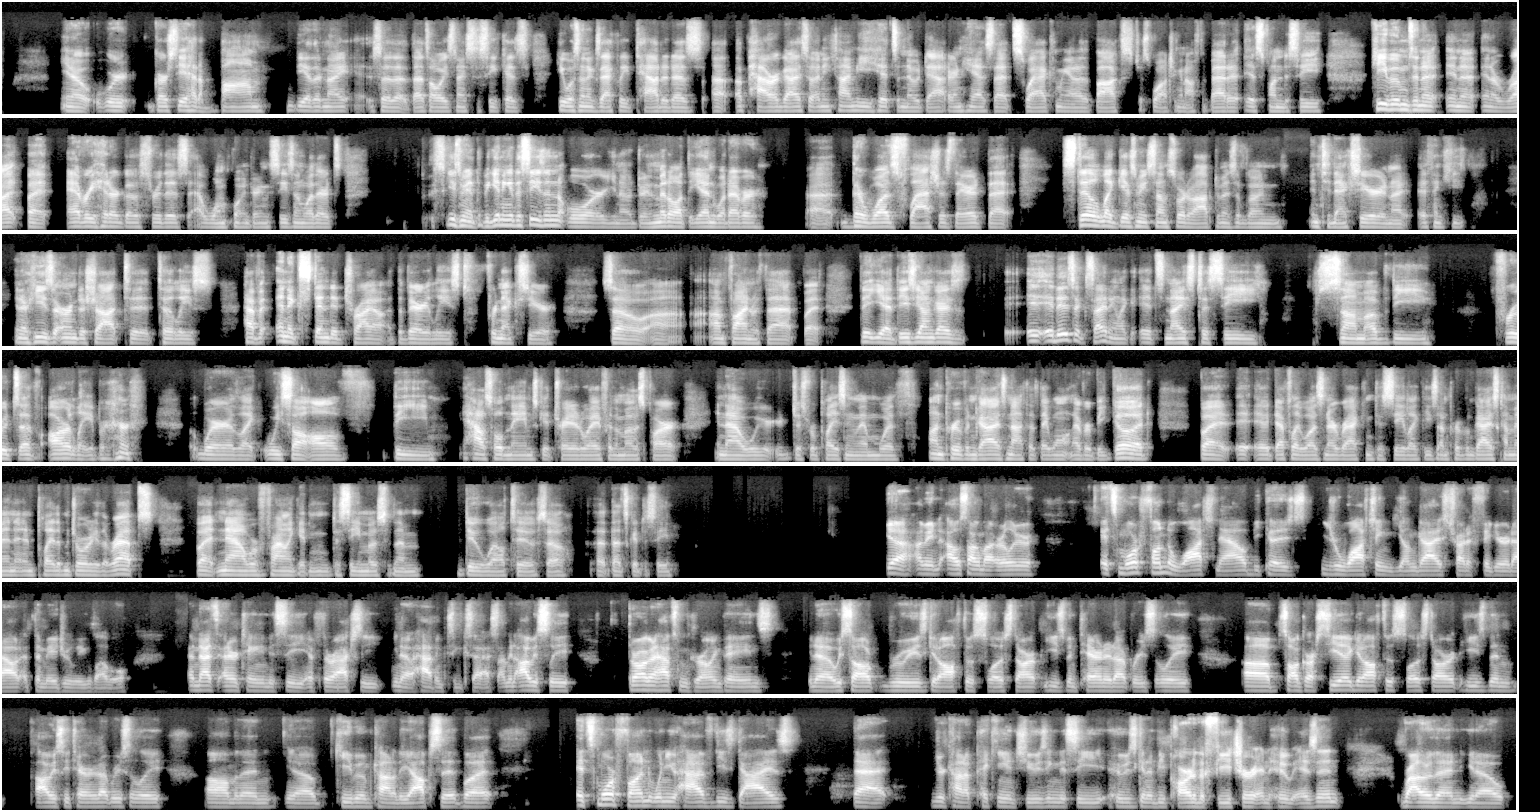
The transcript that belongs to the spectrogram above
you know, we're Garcia had a bomb the other night, so that that's always nice to see because he wasn't exactly touted as a, a power guy. So anytime he hits a no doubter and he has that swag coming out of the box, just watching it off the bat, it is fun to see. Kieboom's in a in a in a rut, but every hitter goes through this at one point during the season, whether it's excuse me at the beginning of the season or you know during the middle at the end, whatever. Uh, there was flashes there that still like gives me some sort of optimism going into next year, and I, I think he, you know, he's earned a shot to to at least have an extended tryout at the very least for next year. So uh, I'm fine with that. But the, yeah, these young guys, it, it is exciting. Like it's nice to see some of the fruits of our labor, where like we saw all of the household names get traded away for the most part, and now we're just replacing them with unproven guys. Not that they won't ever be good, but it, it definitely was nerve wracking to see like these unproven guys come in and play the majority of the reps but now we're finally getting to see most of them do well too. So that, that's good to see. Yeah, I mean, I was talking about earlier. It's more fun to watch now because you're watching young guys try to figure it out at the major league level, and that's entertaining to see if they're actually, you know, having success. I mean, obviously, they're all going to have some growing pains. You know, we saw Ruiz get off to a slow start. He's been tearing it up recently. Uh, saw Garcia get off to a slow start. He's been obviously tearing it up recently. Um, and then, you know, Kieboom kind of the opposite. But it's more fun when you have these guys that you're kind of picking and choosing to see who's going to be part of the future and who isn't, rather than, you know,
